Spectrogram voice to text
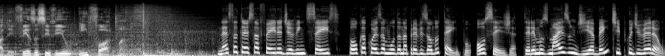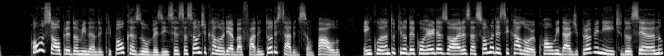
A Defesa Civil informa. Nesta terça-feira, dia 26, pouca coisa muda na previsão do tempo, ou seja, teremos mais um dia bem típico de verão. Com o sol predominando entre poucas nuvens e sensação de calor e abafado em todo o estado de São Paulo, enquanto que no decorrer das horas a soma desse calor com a umidade proveniente do oceano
